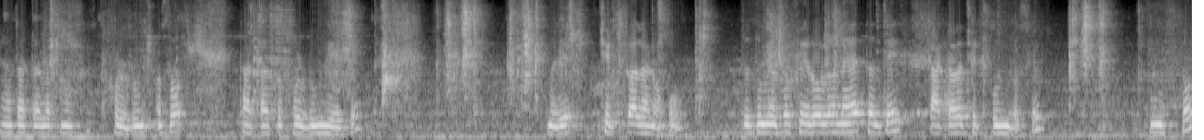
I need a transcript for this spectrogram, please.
या ताटाला पण असं खरडून असं ताटाचं खरडून घ्यायचं. म्हणजे चिटकायला नको. जर तुम्ही असं फिरवलं नाही तर ते ताटाला चिटकून बसेल. नुसतं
